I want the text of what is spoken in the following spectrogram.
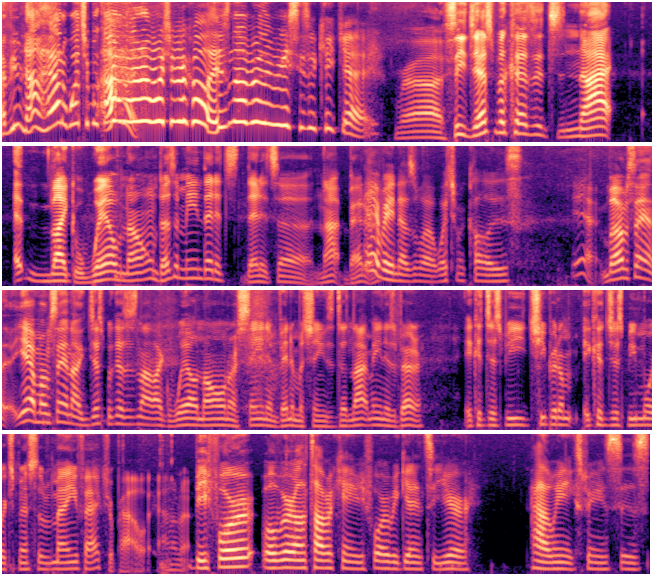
Have you not had a I whatchamacallit? don't know whatchamacallit. It's not better than Reese's or Kit Kat. Bruh. See, just because it's not uh, like well known doesn't mean that it's that it's uh not better. Everybody knows what whatchamacallit is. Yeah, but I'm saying, yeah, but I'm saying like just because it's not like well known or seen in vending machines does not mean it's better. It could just be cheaper to. It could just be more expensive to manufacture. Probably. I don't know. Before, well, we're on the topic of candy. Before we get into your Halloween experiences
